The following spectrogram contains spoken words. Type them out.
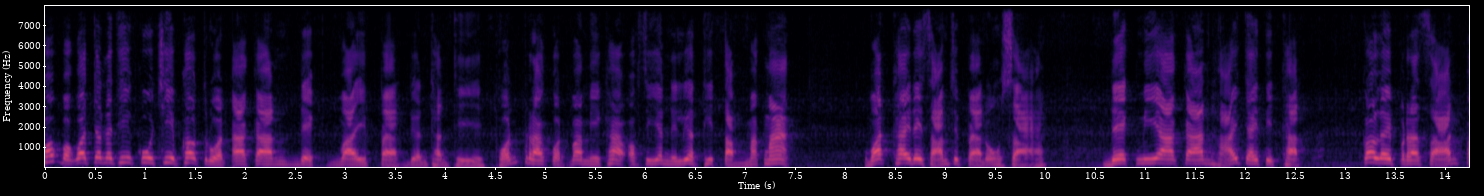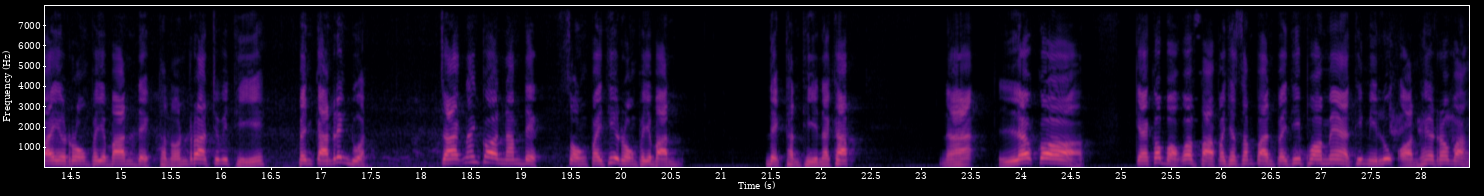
ภพบอกว่าเจ้าหน้าที่กู้ชีพเข้าตรวจอาการเด็กวัย 8 เดือนทันที ผลปรากฏว่ามีค่าออกซิเจนในเลือดที่ต่ำมากๆ วัดไข้ได้ 38 องศา เด็กมีอาการหายใจติดขัด ก็เลยประสานไปโรงพยาบาลเด็กถนนราชวิถีเป็นการเร่งด่วน จากนั้นก็นำเด็กส่งไปที่โรงพยาบาลเด็กทันทีนะครับนะฮะแล้วก็ แกก็บอกว่าฝากประชาสัมพันธ์ไปที่พ่อแม่ที่มีลูกอ่อนให้ระวัง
